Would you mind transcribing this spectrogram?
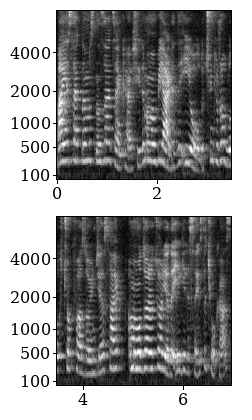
Ben yasaklanmasına zaten karşıydım ama bir yerde de iyi oldu. Çünkü Roblox çok fazla oyuncuya sahip ama moderatör ya da ilgili sayısı çok az.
